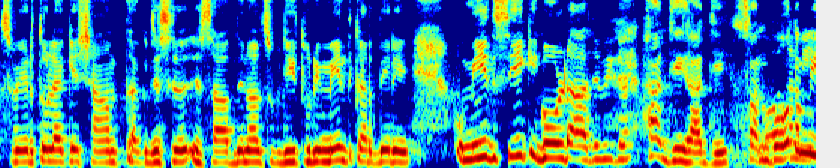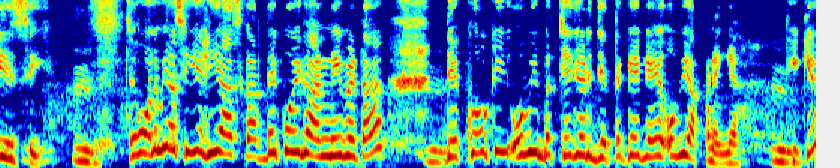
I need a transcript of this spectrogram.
ਸਵੇਰ ਤੋਂ ਲੈ ਕੇ ਸ਼ਾਮ ਤੱਕ ਜਿਸ ਹਿਸਾਬ ਦੇ ਨਾਲ ਸੁਖਜੀਤ ਪੂਰੀ ਮਿਹਨਤ ਕਰਦੇ ਰਹੇ। ਉਮੀਦ ਸੀ ਕਿ 골ਡ ਆ ਜਾਵੇਗਾ? ਹਾਂਜੀ ਹਾਂਜੀ। ਸਾਨੂੰ ਬਹੁਤ ਉਮੀਦ ਸੀ। ਤੇ ਹੁਣ ਵੀ ਅਸੀਂ ਇਹੀ ਆਸ ਕਰਦੇ ਕੋਈ ਗੱਲ ਨਹੀਂ ਬੇਟਾ। ਦੇਖੋ ਕਿ ਉਹ ਵੀ ਬੱਚੇ ਜਿਹੜੇ ਜਿੱਤ ਕੇ ਗਏ ਉਹ ਵੀ ਆਪਣੇ ਹੀ ਆ ਠੀਕ ਹੈ?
